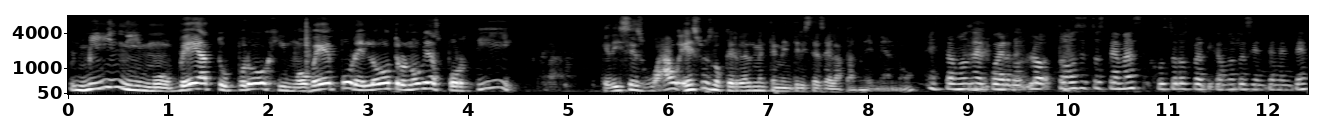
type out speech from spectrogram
mínimo, ve a tu prójimo, ve por el otro, no veas por ti. Que dices, wow, eso es lo que realmente me entristece de la pandemia, ¿no? Estamos de acuerdo. Lo- todos estos temas justo los platicamos recientemente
